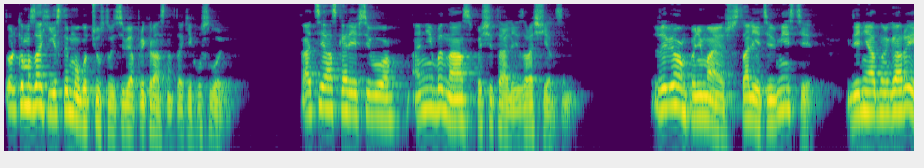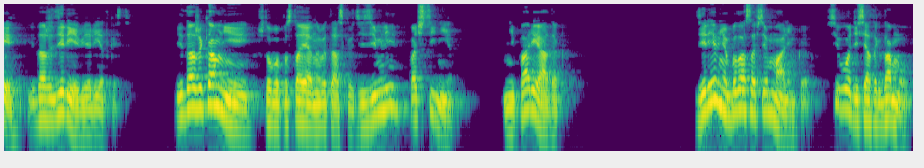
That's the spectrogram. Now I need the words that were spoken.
Только мазохисты могут чувствовать себя прекрасно в таких условиях. Хотя, скорее всего, они бы нас посчитали извращенцами. Живем, понимаешь, столетия вместе, где ни одной горы и даже деревья редкость. И даже камней, чтобы постоянно вытаскивать из земли, почти нет. Непорядок. Деревня была совсем маленькая, всего десяток домов.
